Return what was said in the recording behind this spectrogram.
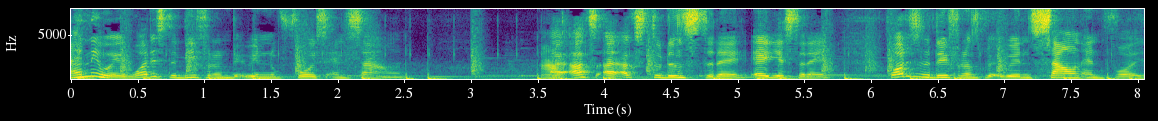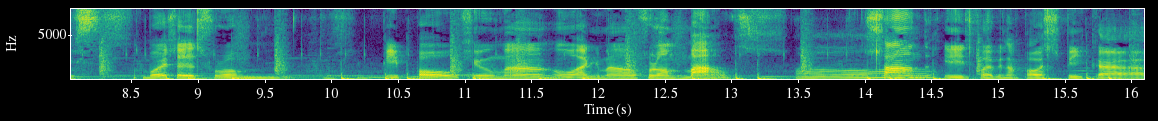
anyway, what is the difference between voice and sound? I Huh? asked I asked students today, eh, yesterday, what is the difference between sound and voice? Voice is from people, human, or animal from mouse. Oh. Sound is, for example, speaker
